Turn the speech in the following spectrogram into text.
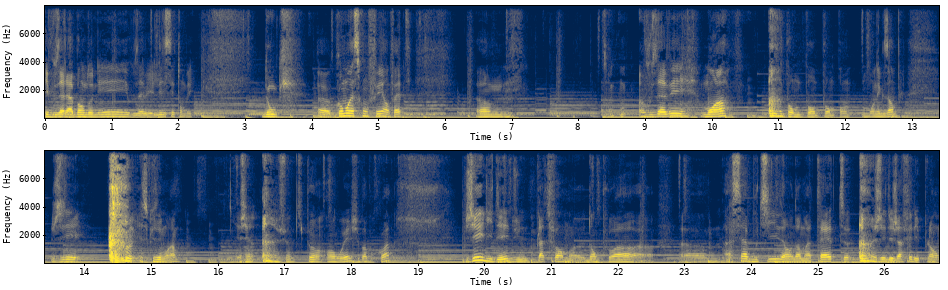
Et vous allez abandonner, vous allez laisser tomber. Donc, comment est-ce qu'on fait en fait? Vous avez, moi, pour, mon exemple, j'ai. Excusez-moi. Je suis un petit peu enroué, je sais pas pourquoi. J'ai l'idée d'une plateforme euh, d'emploi euh, euh, assez aboutie dans, dans ma tête. j'ai déjà fait des plans,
